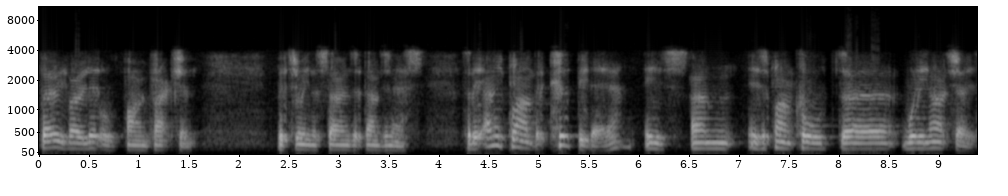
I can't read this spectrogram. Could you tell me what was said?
very very little fine fraction between the stones at Dungeness. So the only plant that could be there is um, is a plant called uh, woody nightshade.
